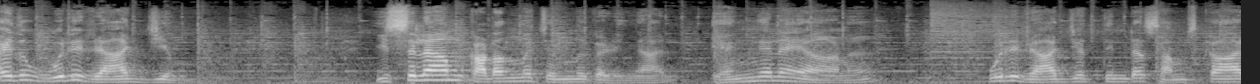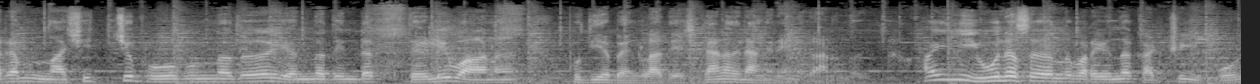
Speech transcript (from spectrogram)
അതായത് ഒരു രാജ്യം ഇസ്ലാം കടന്നു ചെന്ന് കഴിഞ്ഞാൽ എങ്ങനെയാണ് ഒരു രാജ്യത്തിന്റെ സംസ്കാരം നശിച്ചു പോകുന്നത് എന്നതിന്റെ തെളിവാണ് പുതിയ ബംഗ്ലാദേശ്. ഞാൻ അതിനങ്ങനെയാണ് കാണുന്നത് ഈ യൂനസ് എന്ന് പറയുന്ന കക്ഷി ഇപ്പോൾ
